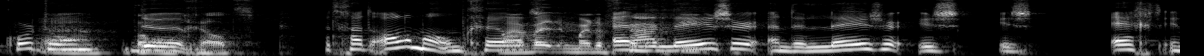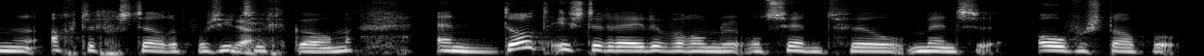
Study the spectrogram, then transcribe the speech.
kortom, Ja, het allemaal de, geld. het gaat allemaal om geld. Maar, bij- maar de en, de die- lezer, en de lezer is, is echt in een achtergestelde positie Ja. gekomen. En dat is de reden waarom er ontzettend veel mensen overstappen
